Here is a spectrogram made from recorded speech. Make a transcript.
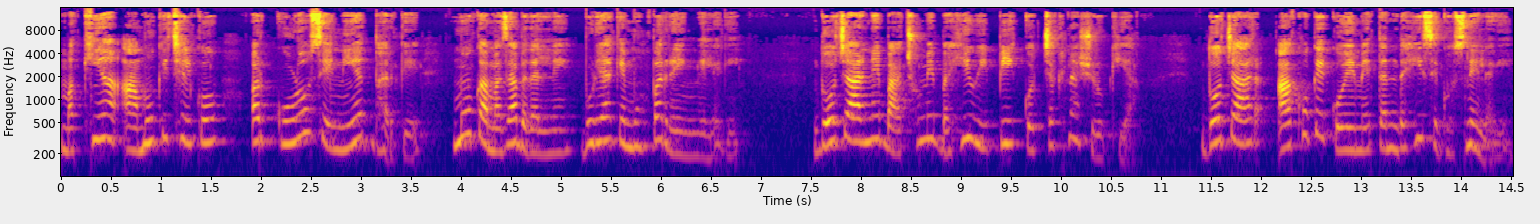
मक्खियाँ आमों के छिलकों और कूड़ों से नियत भर के मुँह का मज़ा बदलने बुढ़िया के मुँह पर रेंगने लगी। दो चार ने बाछों में बही हुई पीक को चखना शुरू किया। दो चार आँखों के कोए में तंदही से घुसने लगी।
